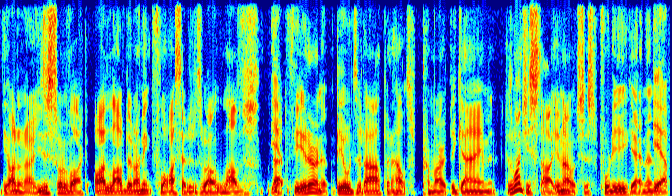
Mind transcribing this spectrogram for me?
yeah, I don't know. You just sort of like I loved it. I think Fly said it as well. Loves that theatre and it builds it up and helps promote the game. And because once you start, you know it's just footy again. And, Yep.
